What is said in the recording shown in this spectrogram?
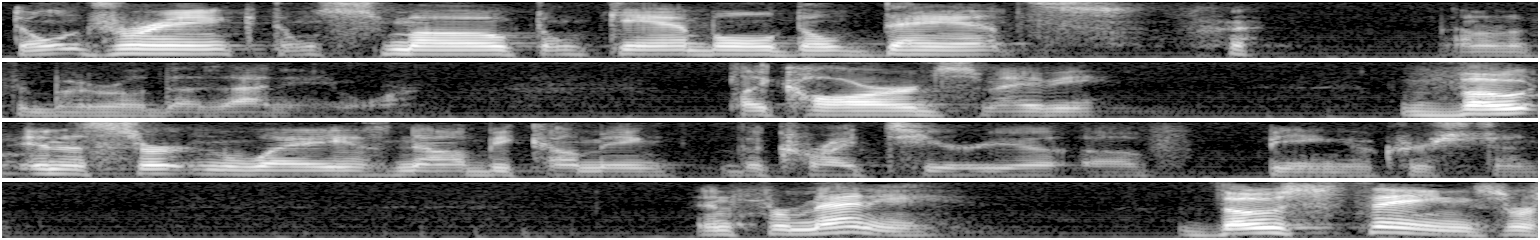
Don't drink, don't smoke, don't gamble, don't dance. I don't know if anybody really does that anymore. Play cards, maybe. Vote in a certain way is now becoming the criteria of being a Christian. And for many, those things or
